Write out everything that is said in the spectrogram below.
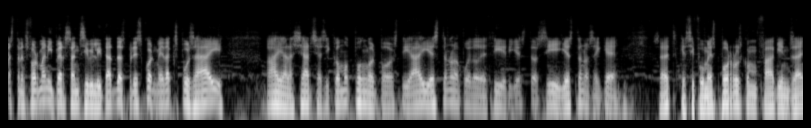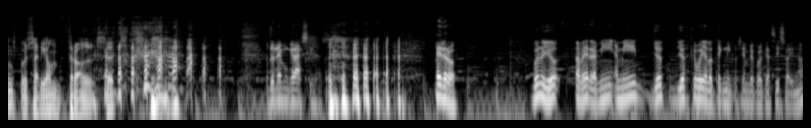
es transforma en hipersensibilitat després quan m'he d'exposar i ay, a las xarxes, y cómo pongo el post, y ay, esto no lo puedo decir, y esto sí, y esto no sé què, saps? Que si fumés porros com fa 15 anys, pues seria un troll, saps? donem gràcies. Pedro, Bueno, yo, a ver, a mí, a mí, yo, yo es que voy a lo técnico siempre porque así soy, ¿no?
